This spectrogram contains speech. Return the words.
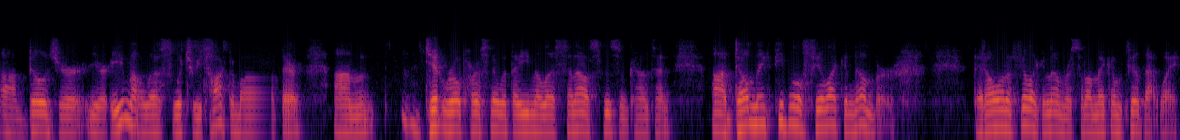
uh, build your, your email list, which we talked about there. Um, get real personal with that email list, send out exclusive content. Uh, don't make people feel like a number. They don't want to feel like a number, so don't make them feel that way.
